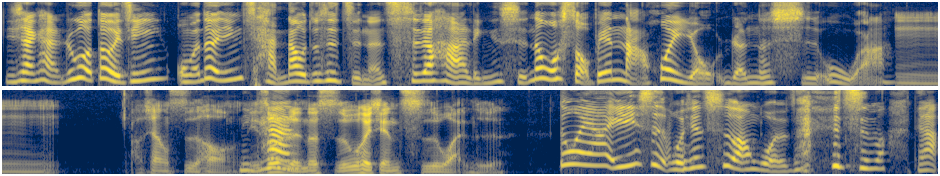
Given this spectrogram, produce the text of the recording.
你想想看，如果都已经我们都已经惨到就是只能吃掉它的零食，那我手边哪会有人的食物啊？嗯。好像是哦，你说人的食物会先吃完是？对啊，一定是我先吃完我的再去吃吗？等下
